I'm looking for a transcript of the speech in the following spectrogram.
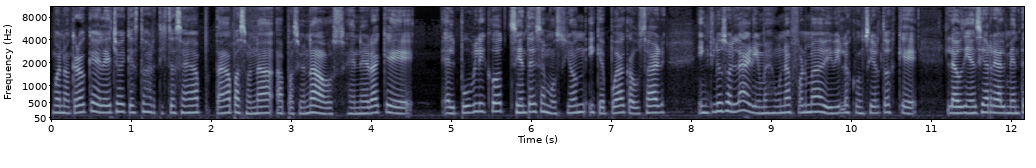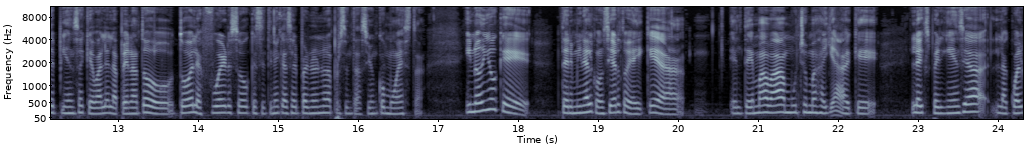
Bueno, creo que el hecho de que estos artistas sean tan apasionados genera que el público siente esa emoción y que pueda causar incluso lágrimas. Es una forma de vivir los conciertos que la audiencia realmente piensa que vale la pena todo, todo el esfuerzo que se tiene que hacer para una presentación como esta. Y no digo que termina el concierto y ahí queda. El tema va mucho más allá, que la experiencia la cual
